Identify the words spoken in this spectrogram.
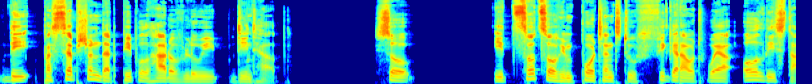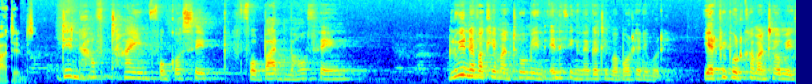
The perception that people had of Louis didn't help. So it's sort of important to figure out where all this started. Didn't have time for gossip, for bad mouthing. Louis never came and told me anything negative about anybody. Yet people would come and tell me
